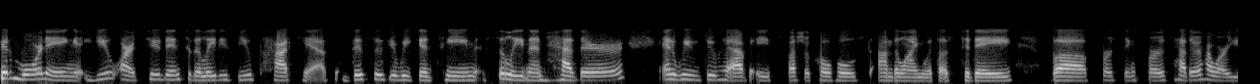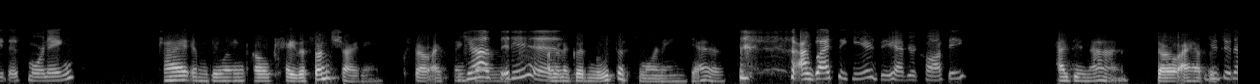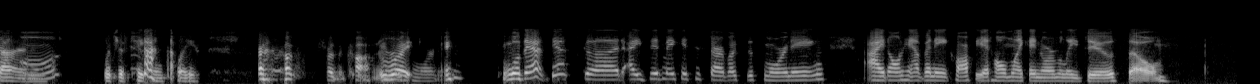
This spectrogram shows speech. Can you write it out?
Good morning. You are tuned in to the Ladies View podcast. This is your weekend team, Selena and Heather, and we do have a special co host on the line with us today. But first things first, Heather, how are you this morning? I am doing okay. The sun's shining, so I think yes, um, it is. I'm in a good mood this morning. Yes. I'm glad to hear. Do you have your coffee? I do not. So I have the sun, which is taking place for the coffee right. this morning. Well, that that's good. I did make it to Starbucks this morning. I don't have any coffee at home like I normally do, so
